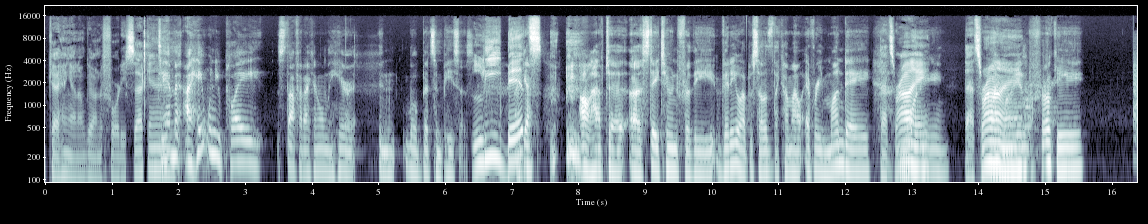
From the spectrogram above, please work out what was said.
Okay, hang on. I'm going to 40 seconds. Damn it! I hate when you play stuff and I can only hear it in little bits and pieces. Lee I bits. guess I'll have to uh, stay tuned for the video episodes that come out every Monday. That's right. morning That's right. Ryan Frokie. All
